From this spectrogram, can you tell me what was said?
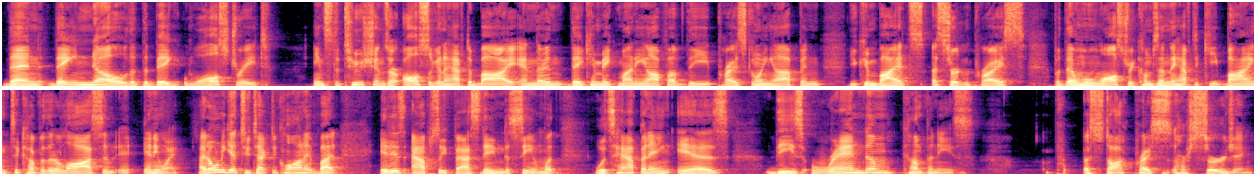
then they know that the big Wall Street institutions are also going to have to buy and then they can make money off of the price going up and you can buy at a certain price but then when wall street comes in they have to keep buying to cover their loss and it, anyway i don't want to get too technical on it but it is absolutely fascinating to see and what what's happening is these random companies uh, stock prices are surging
